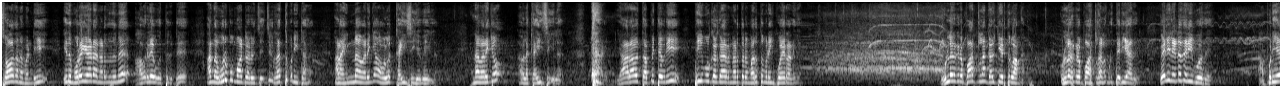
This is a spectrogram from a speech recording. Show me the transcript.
சோதனை பண்ணி இது முறைகேடாக நடந்ததுன்னு அவர்களே ஒத்துக்கிட்டு அந்த உறுப்பு மாற்று அறிவிச்சு ரத்து பண்ணிட்டாங்க. ஆனால் இன்ன வரைக்கும் அவளை கை செய்யவே இல்லை. இன்ன வரைக்கும் அவளை கை செய்யலை. யாராவது தப்பி தவறி திமுக காரர் நடத்துகிற மருத்துவமனைக்கு போயிடாதீங்க உள்ள இருக்கிற பார்ட்லாம் கழட்டி எடுத்துருவாங்க. உள்ள இருக்கிற பார்ட்லாம் நமக்கு தெரியாது. வெளியில் என்ன தெரிய போகுது? அப்படியே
